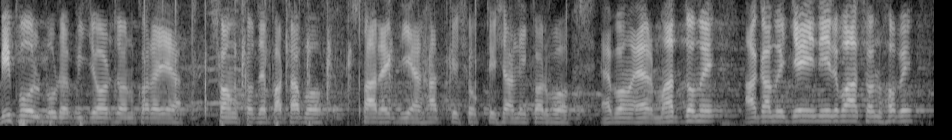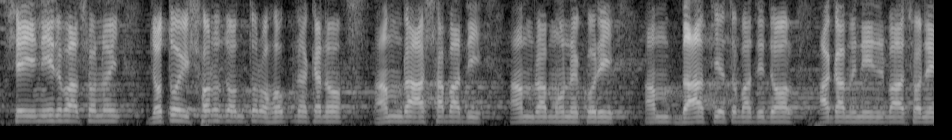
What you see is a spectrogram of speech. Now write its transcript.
বিপুল ভোটে বিজয় অর্জন করাইয়া সংসদে পাঠাবো। সারেক জিয়ার হাতকে শক্তিশালী করব এবং এর মাধ্যমে আগামী যেই নির্বাচন হবে, সেই নির্বাচনেই যতই ষড়যন্ত্র হোক না কেন, আমরা আশাবাদী, আমরা মনে করি জাতীয়তাবাদী দল আগামী নির্বাচনে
